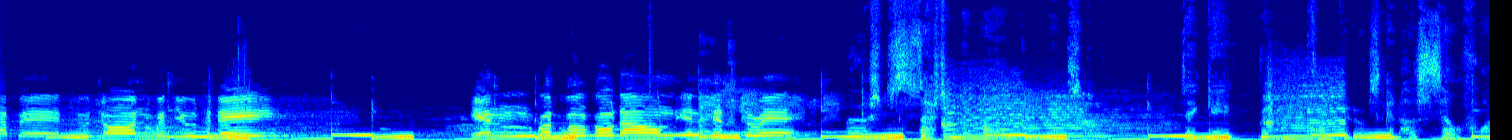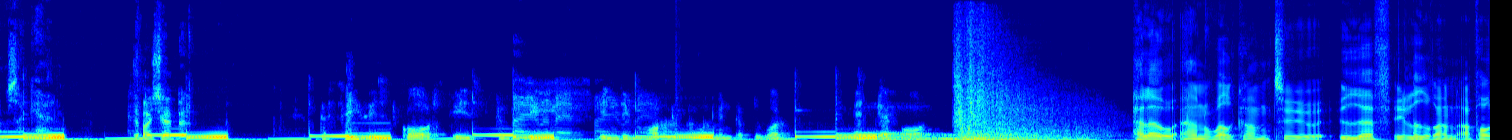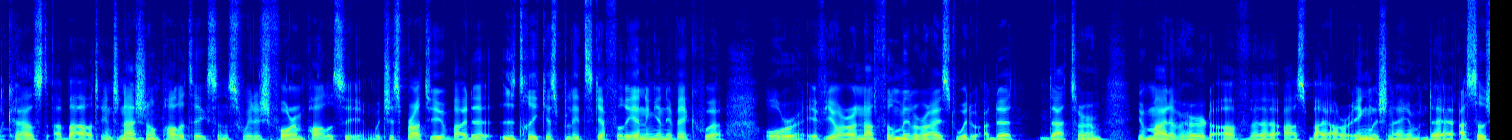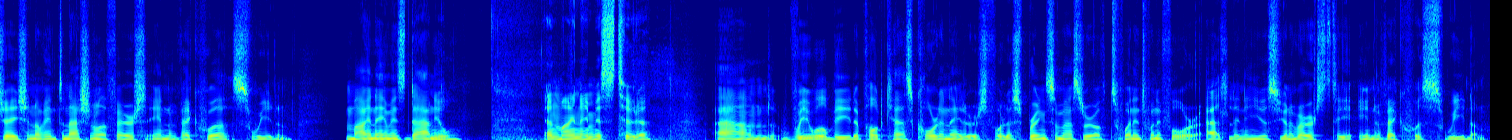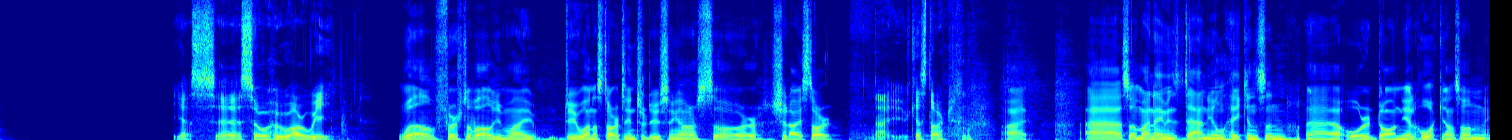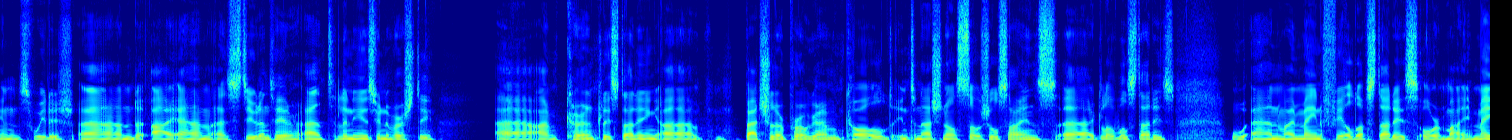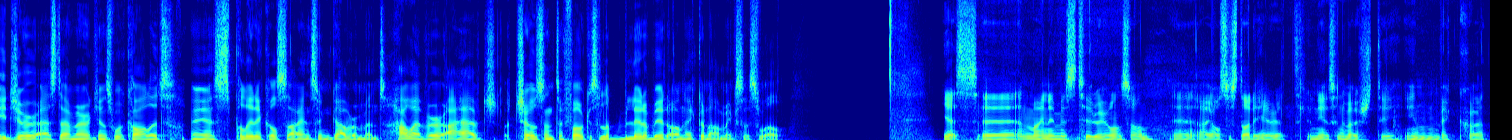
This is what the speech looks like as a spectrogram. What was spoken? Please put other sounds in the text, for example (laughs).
happy to join with you today in what will go down in history Most certainly, I am convinced. They gave Britain confidence in herself once again. The är bara. The safest course is to believe in the moral government of the world. And therefore, Hello and welcome to UFiLuren, a podcast about international politics and Swedish foreign policy, which is brought to you by the Utrikespolitiska föreningen i Växjö. Or, if you are not familiarized with that, that term, you might have heard of uh, us by our English name, the Association of International Affairs in Växjö, Sweden. My name is Daniel, And my name is Ture. And we will be the podcast coordinators for the spring semester of 2024 at Linnaeus University in Växjö, Sweden. Yes, uh, so who are we? Well, first of all, you might do you want to start introducing us, or should I start? Uh, you can start. (laughs) All right. Uh, so my name is Daniel Hakenson, uh, or Daniel Håkansson in Swedish, and I am a student here at Linnaeus University. Uh, I'm currently studying a bachelor program called International Social Science, uh, Global Studies, and my main field of studies, or my major, as the Americans will call it, is political science and government. However, I have ch- chosen to focus a little bit on economics as well. yes, uh, and my name is Ture Johansson. Uh, I also study here at Linnaeus University in Växjö.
